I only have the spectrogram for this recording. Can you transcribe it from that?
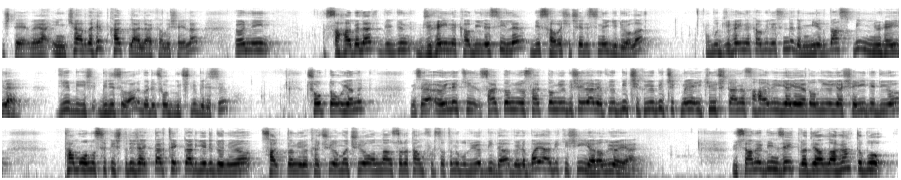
işte veya inkar da hep kalple alakalı şeyler. Örneğin sahabeler bir gün Cüheyne kabilesiyle bir savaş içerisine giriyorlar. Bu Cüheyne kabilesinde de Mirdas bin Nüheyle diye bir- birisi var. Böyle çok güçlü birisi. Çok da uyanık. Mesela öyle ki saklanıyor saklanıyor bir şeyler yapıyor. Bir çıkıyor bir çıkmaya 2-3 tane sahabi ya yaralıyor ya şehit ediyor. Tam onu sıkıştıracaklar tekrar geri dönüyor. Saklanıyor kaçıyor maçıyor ondan sonra tam fırsatını buluyor. Bir daha böyle bayağı bir kişiyi yaralıyor yani. Üsame bin Zeyd radıyallahu anh da bu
